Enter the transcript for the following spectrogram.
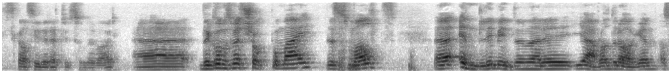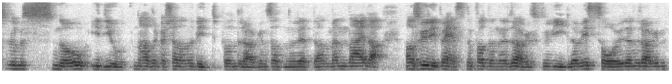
skal si det rett ut som det var. Eh, det kom som et sjokk på meg. Det smalt. Eh, endelig begynte den der jævla dragen Altså med Snow, idioten, hadde kanskje han ridd på den dragen, så hadde han redda han. Men nei da. Han skulle ri på hesten for at denne dragen skulle hvile. Og vi så jo den dragen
